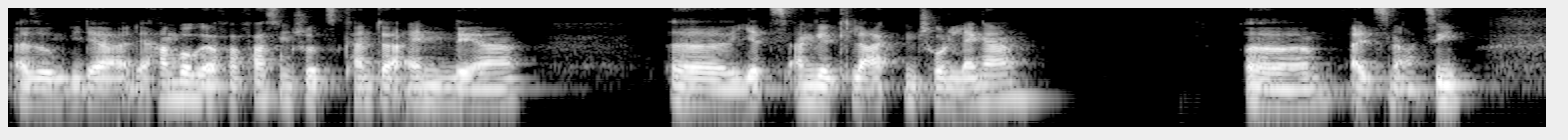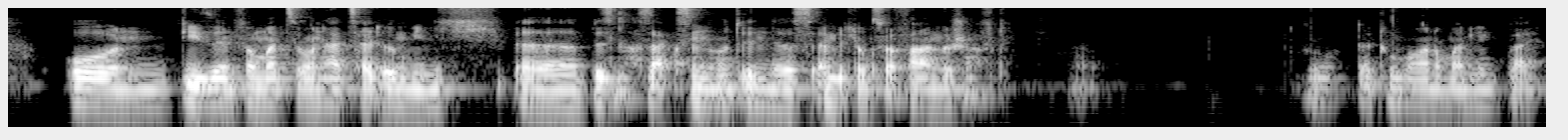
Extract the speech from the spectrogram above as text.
Also irgendwie der, der Hamburger Verfassungsschutz kannte einen der äh, jetzt Angeklagten schon länger äh, als Nazi. Und diese Information hat es halt irgendwie nicht äh, bis nach Sachsen und in das Ermittlungsverfahren geschafft. So, da tun wir auch nochmal einen Link bei.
